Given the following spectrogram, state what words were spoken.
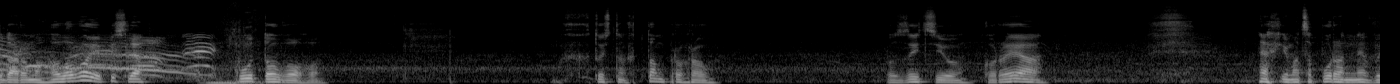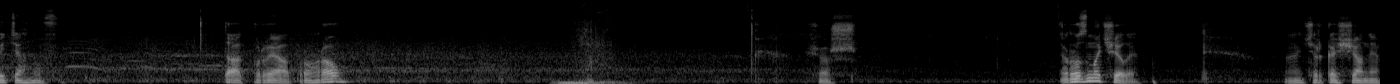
ударом головою після кутового. Хтось там, хто там програв? Позицію Кореа. Ех, і Мацапура не витягнув. Так, Кореа програв. Що ж. Розмочили е, черкащани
